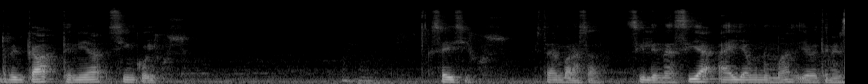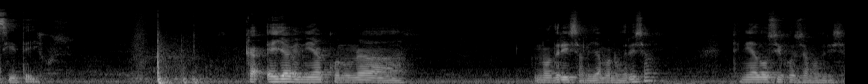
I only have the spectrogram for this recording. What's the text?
Rivka tenía cinco hijos. Seis hijos. Estaba embarazada. Si le nacía a ella uno más, ella iba a tener siete hijos. Ella venía con una nodriza, le llama nodriza. Tenía dos hijos de esa nodriza.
